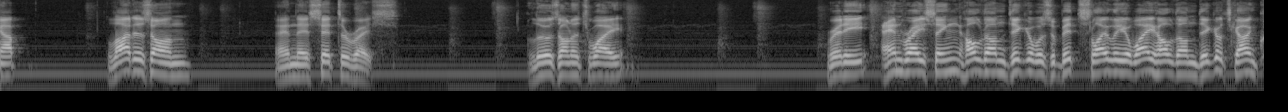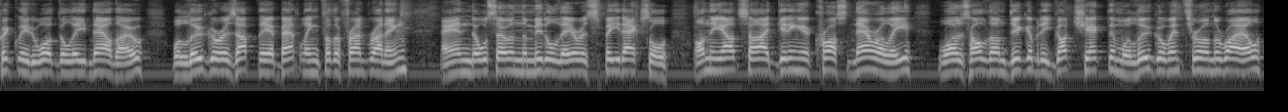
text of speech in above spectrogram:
up. Light is on, and they're set to race. Lure's on its way. Ready and racing. Hold on, Digger was a bit slowly away. Hold on, Digger. It's going quickly toward the lead now, though. Luger is up there battling for the front running. And also in the middle there is Speed Axel. On the outside, getting across narrowly, was Hold On Digger, but he got checked and Waluga went through on the rail.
